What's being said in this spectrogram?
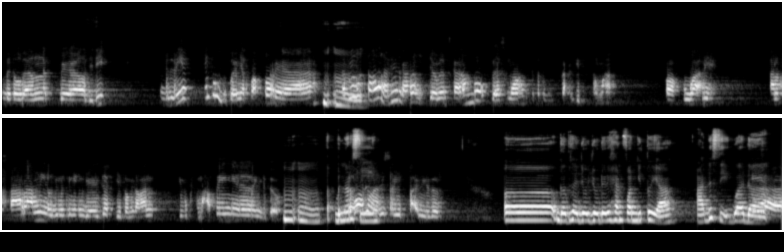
betul banget Bel. Jadi sebenarnya itu banyak faktor ya. Tapi lu tau gak sih sekarang zaman sekarang tuh gak semua gitu sama uh, tua deh anak sekarang nih lebih pentingin gadget gitu misalkan sibuk sama HP-nya gitu Mm-mm. T- bener sih sih cerita gitu eh nggak bisa jauh-jauh dari handphone gitu ya ada sih gue ada iya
